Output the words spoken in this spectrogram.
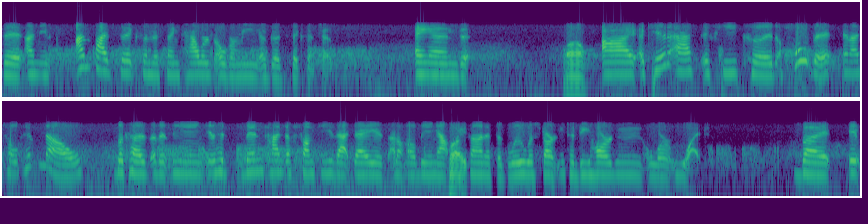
That I mean, I'm five six, and this thing towers over me a good six inches. And Wow. I a kid asked if he could hold it, and I told him no because of it being it had been kind of funky that day. It's, I don't know, being out in the sun if the glue was starting to deharden or what. But it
